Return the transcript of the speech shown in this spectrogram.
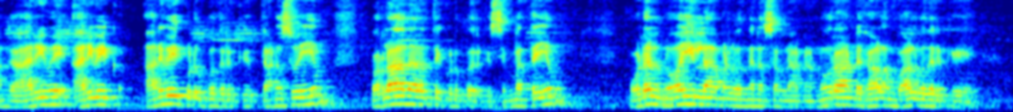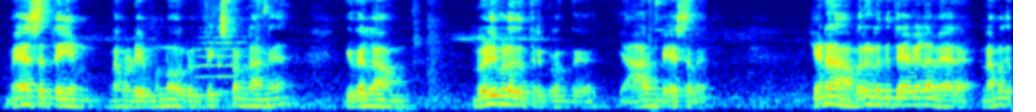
அங்கே அறிவை அறிவை அறிவை கொடுப்பதற்கு தனுசுவையும் பொருளாதாரத்தை கொடுப்பதற்கு சிம்மத்தையும் உடல் நோய் இல்லாமல் வந்து என்ன சொன்னாங்க நூறாண்டு காலம் வாழ்வதற்கு மேசத்தையும் நம்மளுடைய முன்னோர்கள் ஃபிக்ஸ் பண்ணாங்க. இதெல்லாம் வெளி உலகத்திற்கு வந்து யாரும் பேசலை. ஏன்னா அவர்களுக்கு தேவையெல்லாம் வேறு. நமக்கு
